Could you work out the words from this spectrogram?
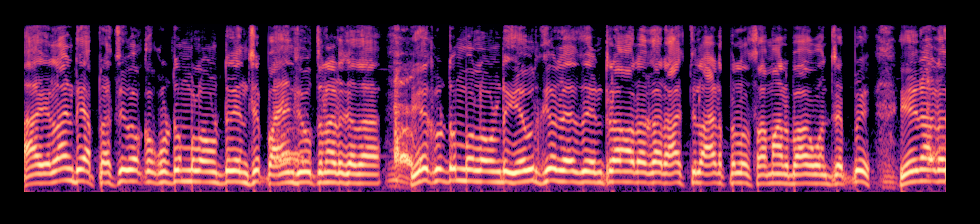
ఆ ఇలాంటి ప్రతి ఒక్క కుటుంబంలో ఉంటుంది అని చెప్పి ఆయన చెబుతున్నాడు కదా. ఏ కుటుంబంలో ఉండి ఎవరికీ లేదు ఎన్టీ రామారావు గారు ఆస్తులు ఆడపిల్ల సమాన భాగం అని చెప్పి ఏనాడో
